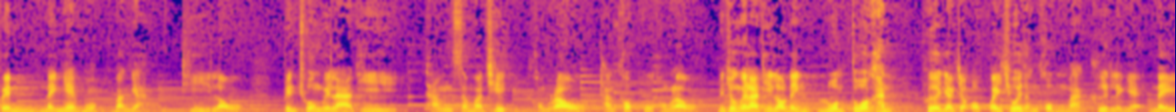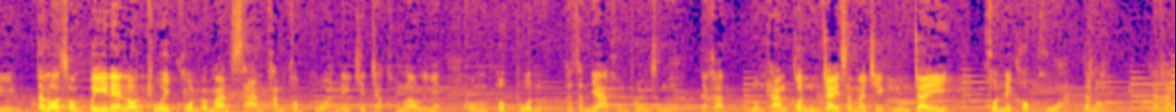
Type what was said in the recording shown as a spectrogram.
เป็นในแง่บวกบางอย่างที่เราเป็นช่วงเวลาที่ทั้งสมาชิกของเราทั้งครอบครัวของเรา เป็นช่วงเวลาที่เราได้รวมตัวกัน พื่ออยากจะออกไปช่วยสังคมมากขึ้นอะไรเงี้ยในตลอด 2 ปีเนี่ยเราช่วยคนประมาณ 3,000 ครอบครัวในคิดจักรของเราอะไรเงี้ยผมทบทวนพระสัญญาของพระองค์เสมอนะครับรวมทั้งก็หนุนใจสมาชิกหนุนใจคนในครอบครัวตลอดนะครับ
